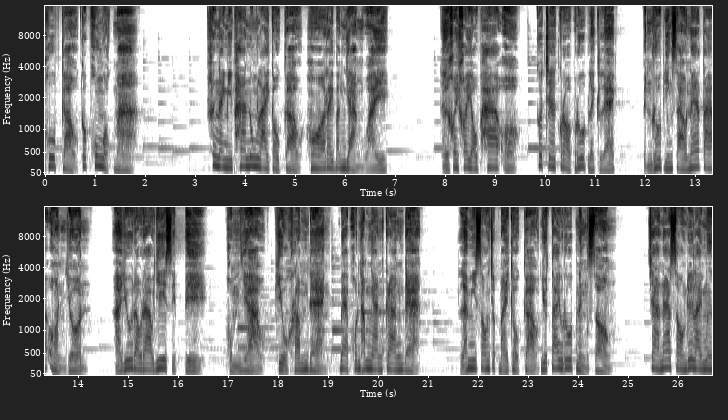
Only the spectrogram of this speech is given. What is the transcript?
ทูบเก่าก็พุ่งออกมาข้างในมีผ้านุ่งลายเก่าๆห่ออะไรบางอย่างไว้ เธอค่อยๆเอาผ้าออก ก็เจอกรอบรูปเล็กๆ เป็นรูปหญิงสาวหน้าตาอ่อนโยน อายุราวๆยี่สิบปี ผมยาว ผิวคล้ำแดง แบบคนทำงานกลางแดด และมีซองจดหมายเก่าๆ อยู่ใต้รูปหนึ่งซองจ่าหน้าซองด้วยลายมือ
